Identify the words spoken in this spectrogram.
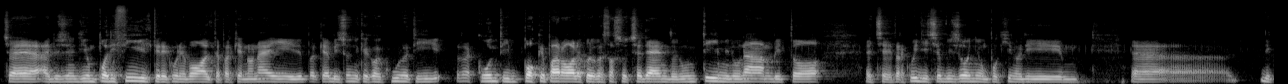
cioè hai bisogno di un po' di filtri alcune volte perché, non hai, perché hai bisogno che qualcuno ti racconti in poche parole quello che sta succedendo in un team, in un ambito, eccetera. Quindi c'è bisogno un pochino di... Eh, di,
